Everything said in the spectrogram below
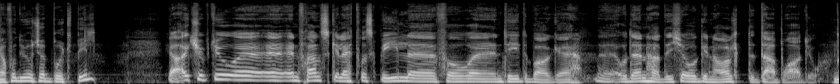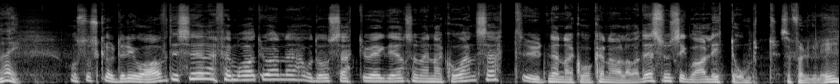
Ja, for du har kjøpt bruktbil. Ja, jeg kjøpte jo eh, en fransk elektrisk bil for en tid tilbake, og den hadde ikke originalt DAB-radio. Nei. Og så skrudde de jo av disse FM-radioene, og da satt jo jeg der som NRK-ansatt uten NRK-kanaler, og det synes jeg var litt dumt. Selvfølgelig.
